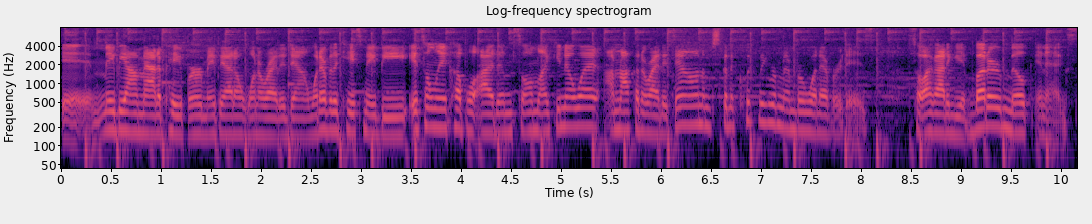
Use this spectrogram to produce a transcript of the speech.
it, maybe I'm out of paper, maybe I don't want to write it down, whatever the case may be. It's only a couple items, so I'm like, you know what? I'm not going to write it down. I'm just going to quickly remember whatever it is. So I got to get butter, milk, and eggs.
